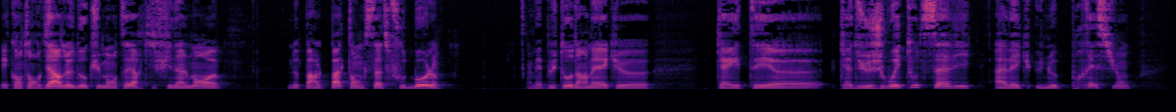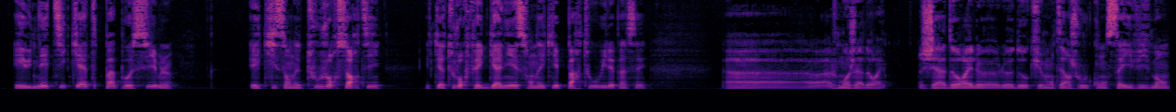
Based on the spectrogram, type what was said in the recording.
Et quand on regarde le documentaire qui finalement ne parle pas tant que ça de football, mais plutôt d'un mec euh, qui a été, euh, qui a dû jouer toute sa vie avec une pression et une étiquette pas possible, et qui s'en est toujours sorti, et qui a toujours fait gagner son équipe partout où il est passé. Euh, moi j'ai adoré. J'ai adoré le, documentaire, je vous le conseille vivement.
